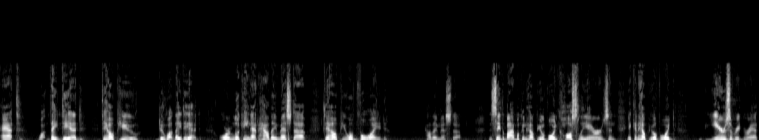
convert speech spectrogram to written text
at what they did to help you do what they did? Or looking at how they messed up to help you avoid how they messed up? You see, the Bible can help you avoid costly errors and it can help you avoid years of regret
